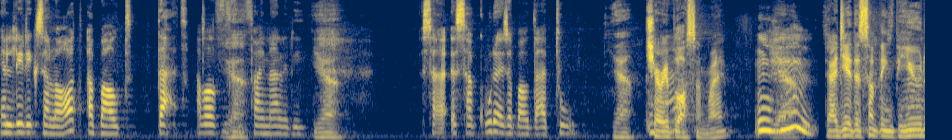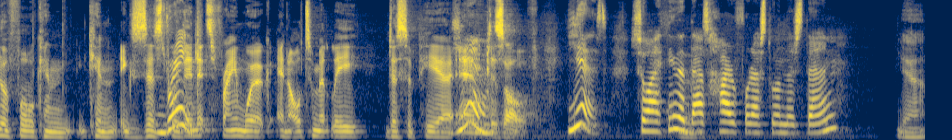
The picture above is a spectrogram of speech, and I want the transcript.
and lyrics a lot about that, about Yeah. finality. Yeah. Sa- Sakura is about that too. Yeah. Cherry blossom, right? Yeah. The idea that something beautiful can can exist Break. within its framework and ultimately disappear Yeah. and dissolve. Yes, so I think that Mm. that's hard for us to understand. Yeah.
